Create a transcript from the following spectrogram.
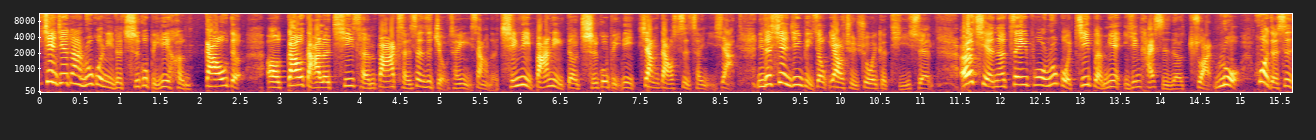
现阶段，如果你的持股比例很高的，呃，高达了七成、八成，甚至九成以上的，请你把你的持股比例降到四成以下。你的现金比重要去做一个提升。而且呢，这一波如果基本面已经开始了转弱，或者是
